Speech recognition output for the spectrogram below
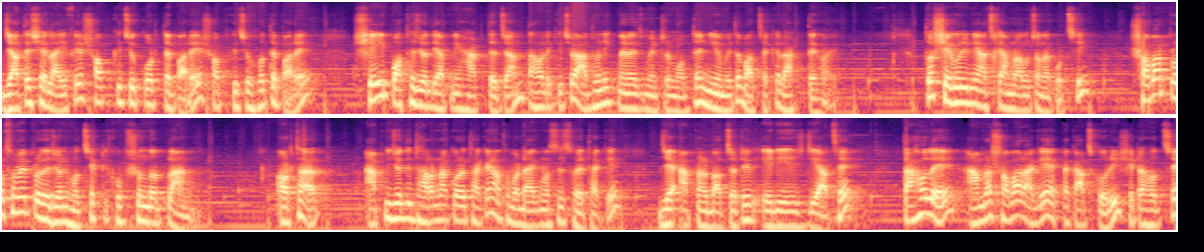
যাতে সে লাইফে সব কিছু করতে পারে সব কিছু হতে পারে, সেই পথে যদি আপনি হাঁটতে চান, তাহলে কিছু আধুনিক ম্যানেজমেন্টের মধ্যে নিয়মিত বাচ্চাকে রাখতে হয়। তো সেগুলি নিয়ে আজকে আমরা আলোচনা করছি। সবার প্রথমে প্রয়োজন হচ্ছে একটি খুব সুন্দর প্ল্যান অর্থাৎ আপনি যদি ধারণা করে থাকেন অথবা ডায়াগনোসিস হয়ে থাকে যে আপনার বাচ্চাটির এডিএইচডি আছে, তাহলে আমরা সবার আগে একটা কাজ করি, সেটা হচ্ছে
